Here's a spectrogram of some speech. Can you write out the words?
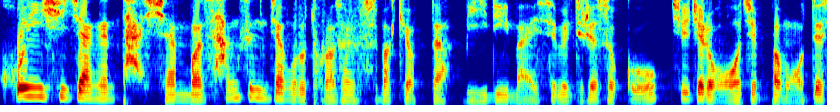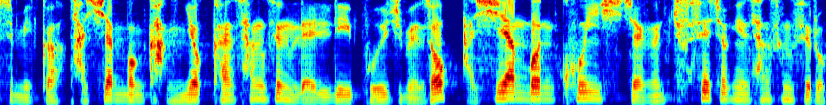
코인 시장은 다시 한번 상승장으로 돌아설 수밖에 없다. 미리 말씀을 드렸었고 실제로 어젯밤 어땠습니까? 다시 한번 강력한 상승 랠리 보여주면서 다시 한번 코인 시장은 추세적인 상승세로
